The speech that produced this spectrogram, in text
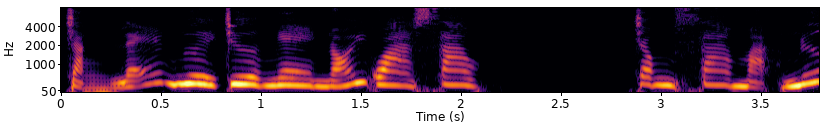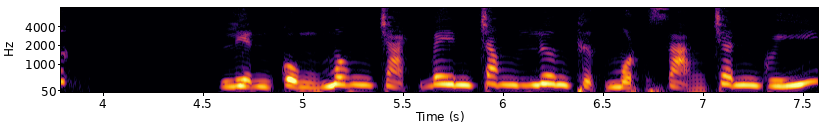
chẳng lẽ ngươi chưa nghe nói qua sao, trong sa mạc nước, liền cùng mông trạch bên trong lương thực một dạng chân quý,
